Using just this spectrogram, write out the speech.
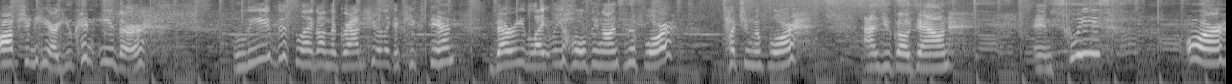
Option here, you can either leave this leg on the ground here like a kickstand, very lightly holding onto the floor, touching the floor as you go down and squeeze, or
